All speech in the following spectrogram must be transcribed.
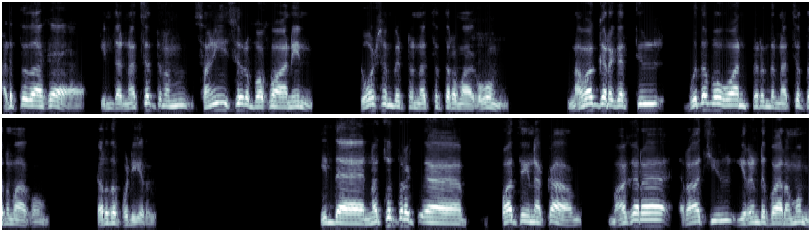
அடுத்ததாக இந்த நட்சத்திரம் சனீஸ்வர பகவானின் தோஷம் பெற்ற நட்சத்திரமாகவும் நவகிரகத்தில் புத பகவான் பிறந்த நட்சத்திரமாகவும் கருதப்படுகிறது. இந்த நட்சத்திர பார்த்தீங்கன்னாக்கா மகர ராசியில் இரண்டு பாதமும்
